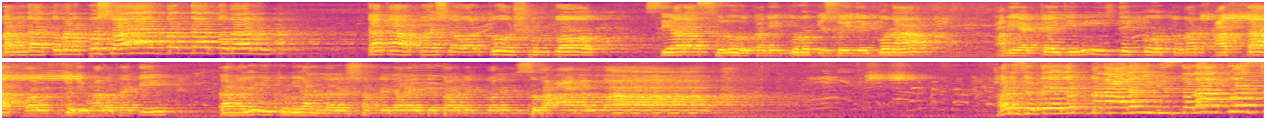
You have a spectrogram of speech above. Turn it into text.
বান্দা তোমার পোশাক, বান্দা তোমার টাকা পয়সা অর্থ, সম্পদ, চেহারা, স্রোত, আমি কোনো কিছুই দেখব না। আমি একটাই জিনিস দেখব, তোমার আত্মা কল্প যদি ভালো থাকে তাহলেই তুমি আল্লাহর সামনে দাঁড়াইতে পারবেন বলেন সুবহানাল্লাহ। হযরতে লুকমান আলাইহিস সালাতু ওয়াস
